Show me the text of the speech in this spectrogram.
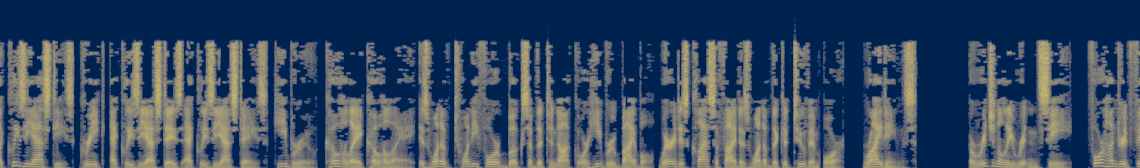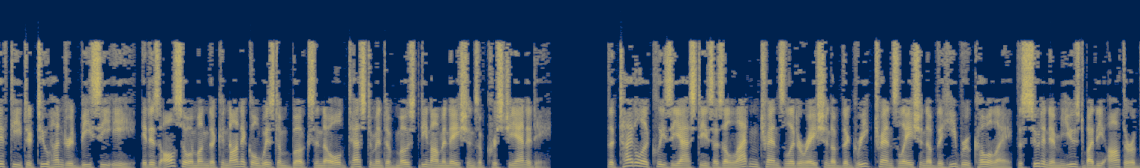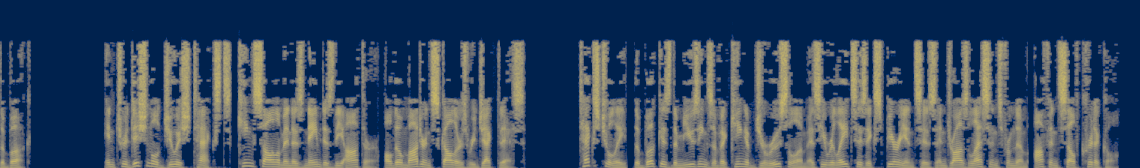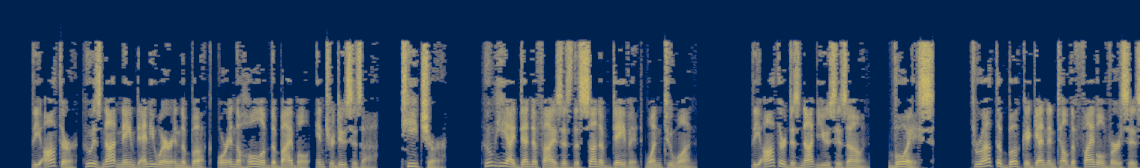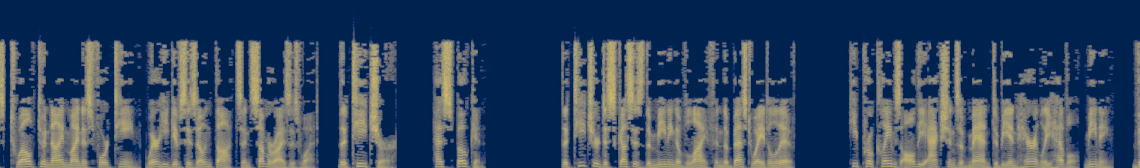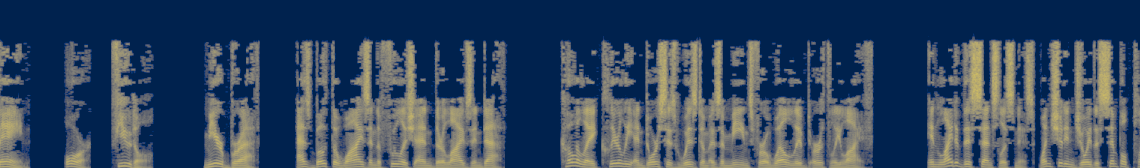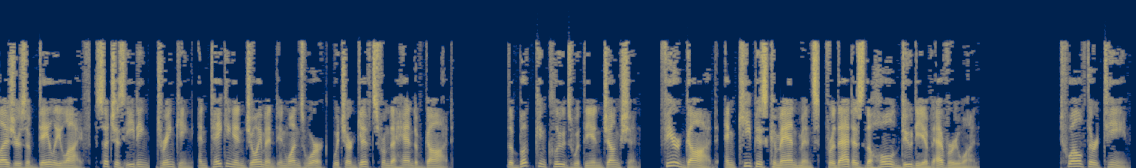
Ecclesiastes, Greek, Ecclesiastes Ecclesiastes, Hebrew, Kohale Kohale is one of 24 books of the Tanakh or Hebrew Bible, where it is classified as one of the Ketuvim or writings. Originally written c. 450–200 BCE, it is also among the canonical wisdom books in the Old Testament of most denominations of Christianity. The title Ecclesiastes is a Latin transliteration of the Greek translation of the Hebrew Kohale, the pseudonym used by the author of the book. In traditional Jewish texts, King Solomon is named as the author, although modern scholars reject this. Textually, the book is the musings of a king of Jerusalem as he relates his experiences and draws lessons from them, often self-critical. The author, who is not named anywhere in the book, or in the whole of the Bible, introduces a teacher whom he identifies as the son of David 1 -1. The author does not use his own voice throughout the book again until the final verses 12 to 9-14, where he gives his own thoughts and summarizes what the teacher has spoken. The teacher discusses the meaning of life and the best way to live. He proclaims all the actions of man to be inherently hevel, meaning vain or futile, mere breath, as both the wise and the foolish end their lives in death. Kohale clearly endorses wisdom as a means for a well-lived earthly life. In light of this senselessness, one should enjoy the simple pleasures of daily life, such as eating, drinking, and taking enjoyment in one's work, which are gifts from the hand of God. The book concludes with the injunction, "'Fear God, and keep his commandments, for that is the whole duty of everyone." 1213.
